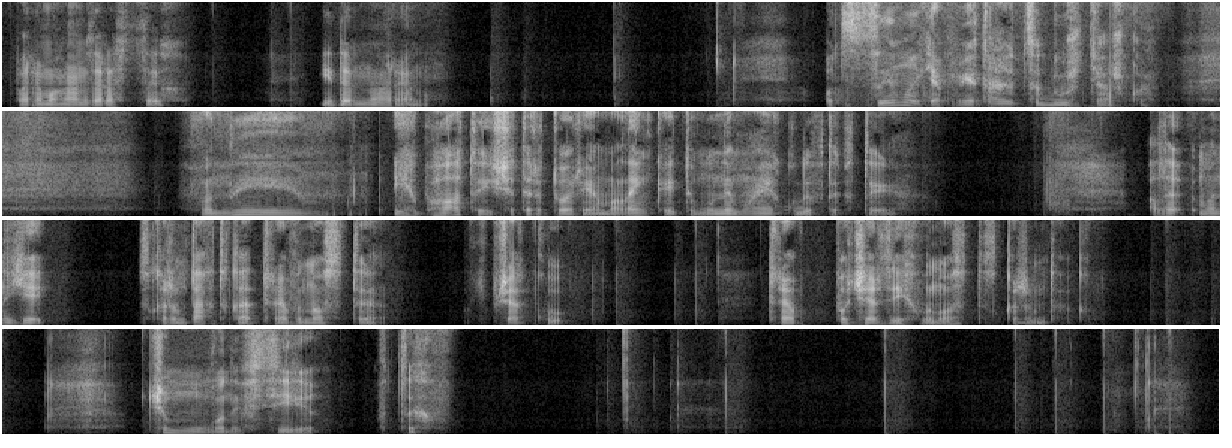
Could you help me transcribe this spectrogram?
Перемагаємо зараз цих. І йдемо на арену. От з цими, я пам'ятаю, це дуже тяжко. Вони. Їх багато і ще територія маленька, і тому немає куди втекти. Але в мене є, скажімо так, така треба виносити спочатку. Треба по черзі їх виносити, скажімо так. Чому вони всі в цих.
